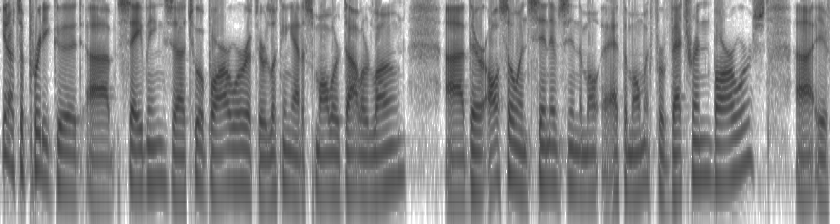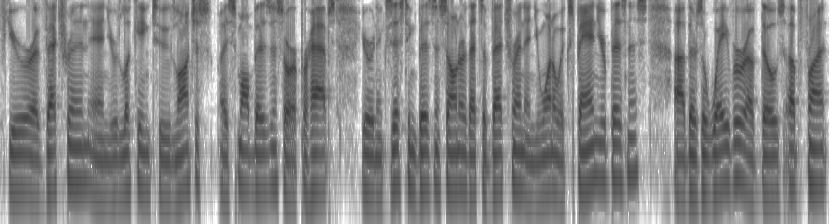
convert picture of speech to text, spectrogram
you know, it's a pretty good uh, savings uh, to a borrower if they're looking at a smaller dollar loan. There are also incentives in the mo- at the moment for veteran borrowers. if you're a veteran and you're looking to launch a, a small business, or perhaps you're an existing business owner that's a veteran and you want to expand your business, there's a waiver of those upfront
